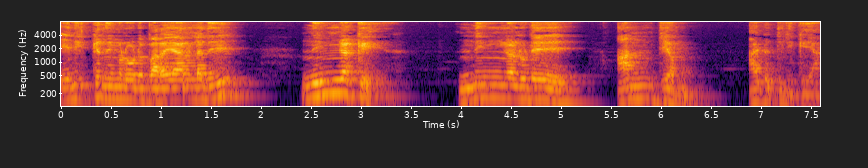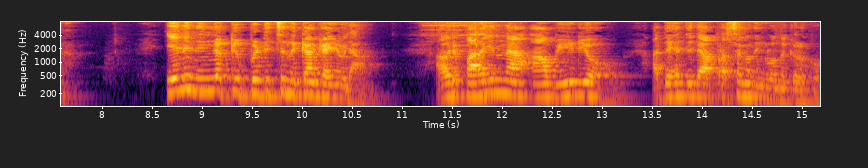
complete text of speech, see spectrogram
എനിക്ക് നിങ്ങളോട് പറയാനുള്ളത് നിങ്ങൾക്ക് നിങ്ങളുടെ അന്ത്യം അടുത്തിരിക്കുകയാണ്. ഇനി നിങ്ങൾക്ക് പിടിച്ചു നിൽക്കാൻ കഴിയൂല. അവർ പറയുന്ന ആ വീഡിയോ അദ്ദേഹത്തിന്റെ ആ പ്രസംഗം നിങ്ങളൊന്ന് കേൾക്കൂ.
